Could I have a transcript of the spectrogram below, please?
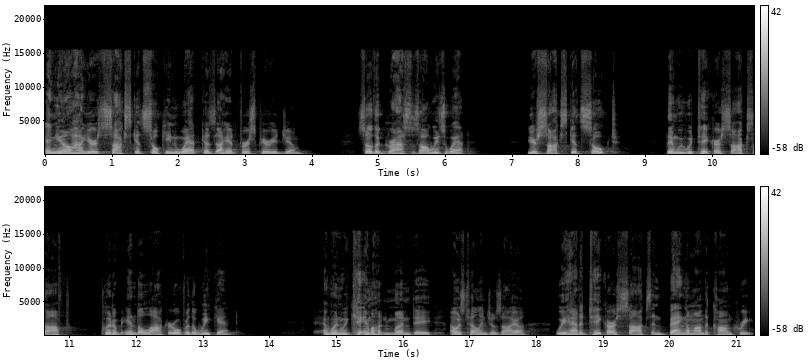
And you know how your socks get soaking wet? Because I had first period gym. So the grass is always wet. Your socks get soaked. Then we would take our socks off, put them in the locker over the weekend. And when we came on Monday, I was telling Josiah, we had to take our socks and bang them on the concrete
